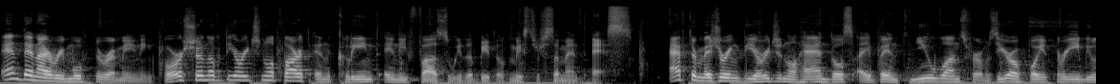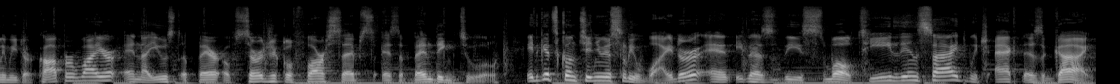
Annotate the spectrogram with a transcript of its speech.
And then I removed the remaining portion of the original part and cleaned any fuzz with a bit of Mr. Cement S. After measuring the original handles, I bent new ones from 0.3mm copper wire and I used a pair of surgical forceps as a bending tool. It gets continuously wider and it has these small teeth inside which act as a guide,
